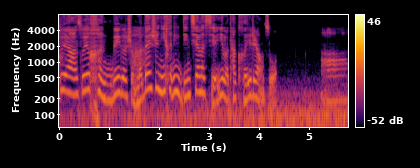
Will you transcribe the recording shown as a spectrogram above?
对啊，所以很那个什么了，但是你肯定已经签了协议了，他可以这样做。哦，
